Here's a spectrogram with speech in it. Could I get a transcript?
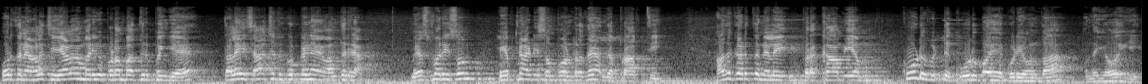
ஒருத்தனை அழைச்சி ஏழாம் அறிவு படம் பார்த்துருப்பீங்க தலையை சாய்ச்சிட்டு கூப்பிட்டேனே வந்துடுறான். மெஸ்மரிசம் ஹிப்னாட்டிசம் போன்றதை அந்த பிராப்தி. அதுக்கடுத்த நிலை பிரகாமியம் கூடு விட்டு கூடு பாயக்கூடியவன் தான் அந்த யோகி.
